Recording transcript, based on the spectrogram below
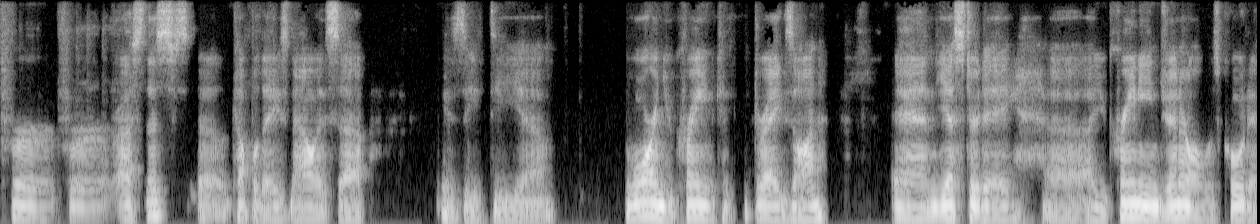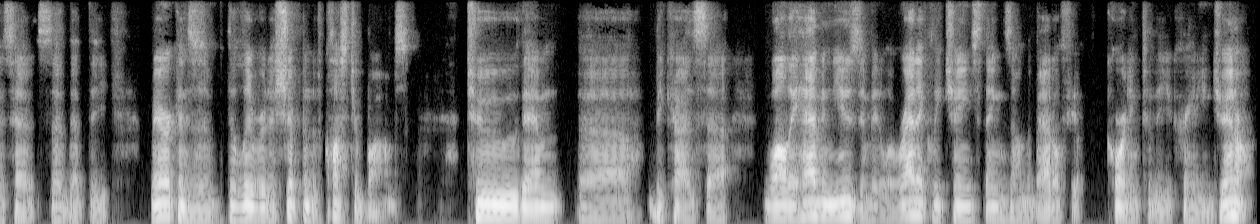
for for us this uh, couple days now is uh, is the the uh, war in Ukraine can, drags on, and yesterday uh, a Ukrainian general was quoted as said that the Americans have delivered a shipment of cluster bombs to them uh, because uh, while they haven't used them, it will radically change things on the battlefield, according to the Ukrainian general.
